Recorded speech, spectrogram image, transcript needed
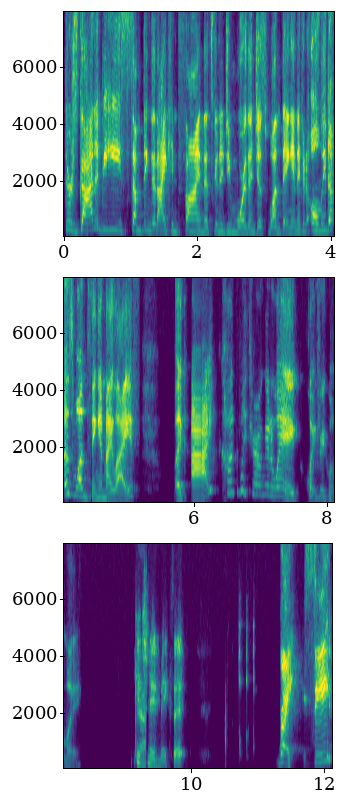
There's got to be something that I can find that's going to do more than just one thing. And if it only does one thing in my life, like I contemplate throwing it away quite frequently. Yeah. KitchenAid makes it. Right. See?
